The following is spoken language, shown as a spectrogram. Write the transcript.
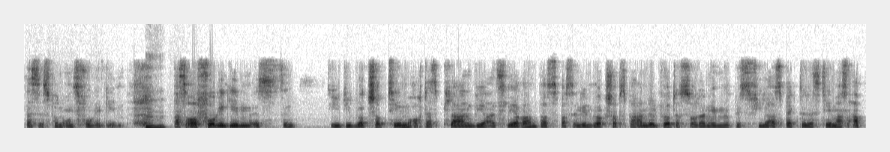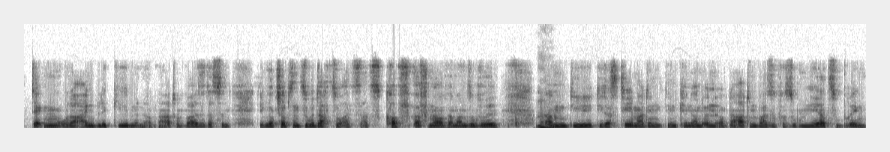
das ist von uns vorgegeben. Mhm. Was auch vorgegeben ist, sind die, die Workshop-Themen, auch das planen wir als Lehrer, das, was in den Workshops behandelt wird. Das soll dann eben möglichst viele Aspekte des Themas abdecken oder Einblick geben in irgendeiner Art und Weise. Das sind, die Workshops sind so gedacht, so als, als Kopföffner, wenn man so will, mhm. ähm, die, die das Thema den, den Kindern in irgendeiner Art und Weise versuchen näher zu bringen.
